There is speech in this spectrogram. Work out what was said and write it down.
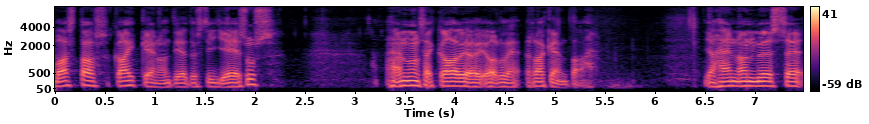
vastaus kaikkeen on tietysti Jeesus. Hän on se kallio, jolle rakentaa. Ja hän on myös se,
